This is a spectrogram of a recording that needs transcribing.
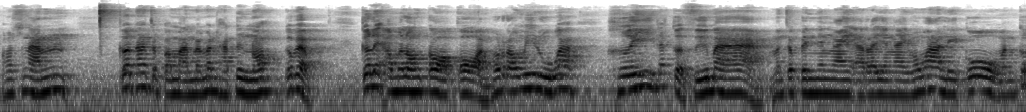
เพราะฉะนั้น ก็น่าจะประมาณบรรทัดหนึ่งเนาะก็แบบก็เลยเอามาลองต่อก่อน เพราะเราไม่รู้ว่าเฮ้ยถ้าเกิดซื้อมา มันจะเป็นยังไงอะไรยังไงเพราะว่าเลโก้มันก็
